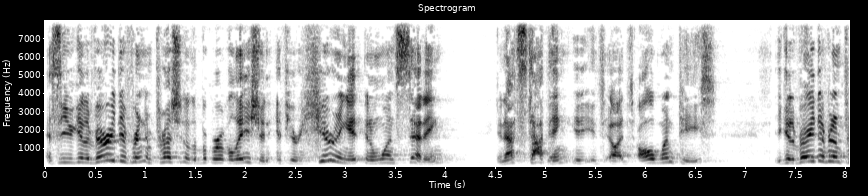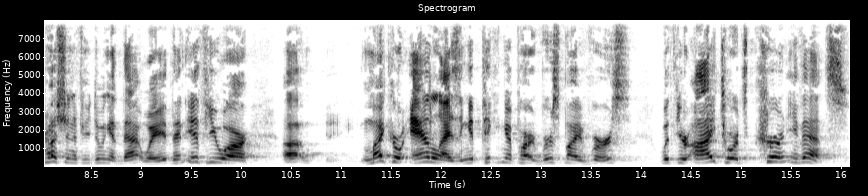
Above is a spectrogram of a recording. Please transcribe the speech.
And so you get a very different impression of the book of Revelation if you're hearing it in one setting. You're not stopping. It's, uh, it's all one piece. You get a very different impression if you're doing it that way than if you are uh, microanalyzing it, picking apart verse by verse with your eye towards current events.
